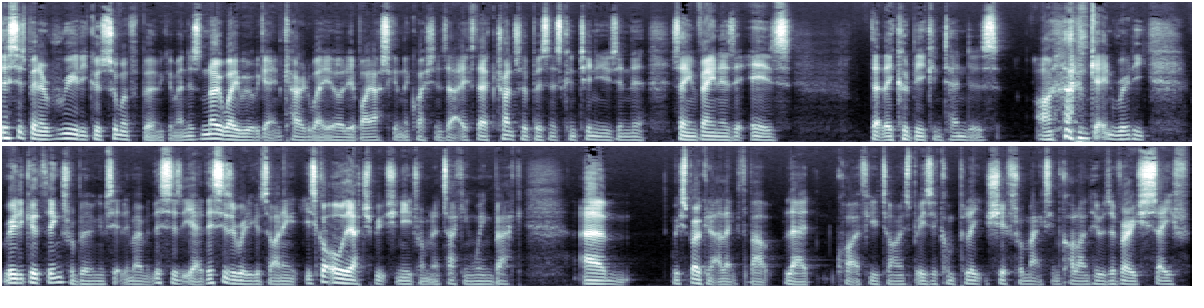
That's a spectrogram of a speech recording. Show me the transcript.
this has been a really good summer for Birmingham, and there's no way we were getting carried away earlier by asking the questions that if their transfer business continues in the same vein as it is, that they could be contenders. I'm getting really, really good things from Birmingham City at the moment. This is yeah, this is a really good signing. He's got all the attributes you need from an attacking wing back. Um, we've spoken at length about Laird quite a few times, but he's a complete shift from Maxime Colin, who was a very safe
